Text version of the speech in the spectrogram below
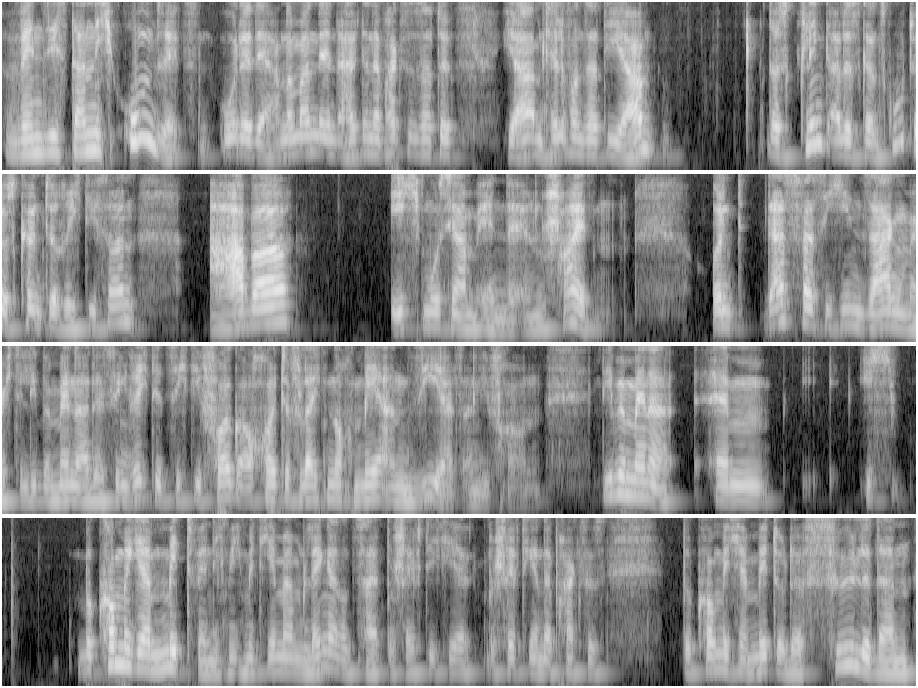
wenn sie es dann nicht umsetzen oder der andere Mann, der halt in der Praxis sagte, ja, am Telefon sagte, ja, das klingt alles ganz gut, das könnte richtig sein, aber ich muss ja am Ende entscheiden. Und das, was ich Ihnen sagen möchte, liebe Männer, deswegen richtet sich die Folge auch heute vielleicht noch mehr an Sie als an die Frauen. Liebe Männer, ähm, ich bekomme ja mit, wenn ich mich mit jemandem längere Zeit beschäftige, beschäftige in der Praxis, bekomme ich ja mit oder fühle dann,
